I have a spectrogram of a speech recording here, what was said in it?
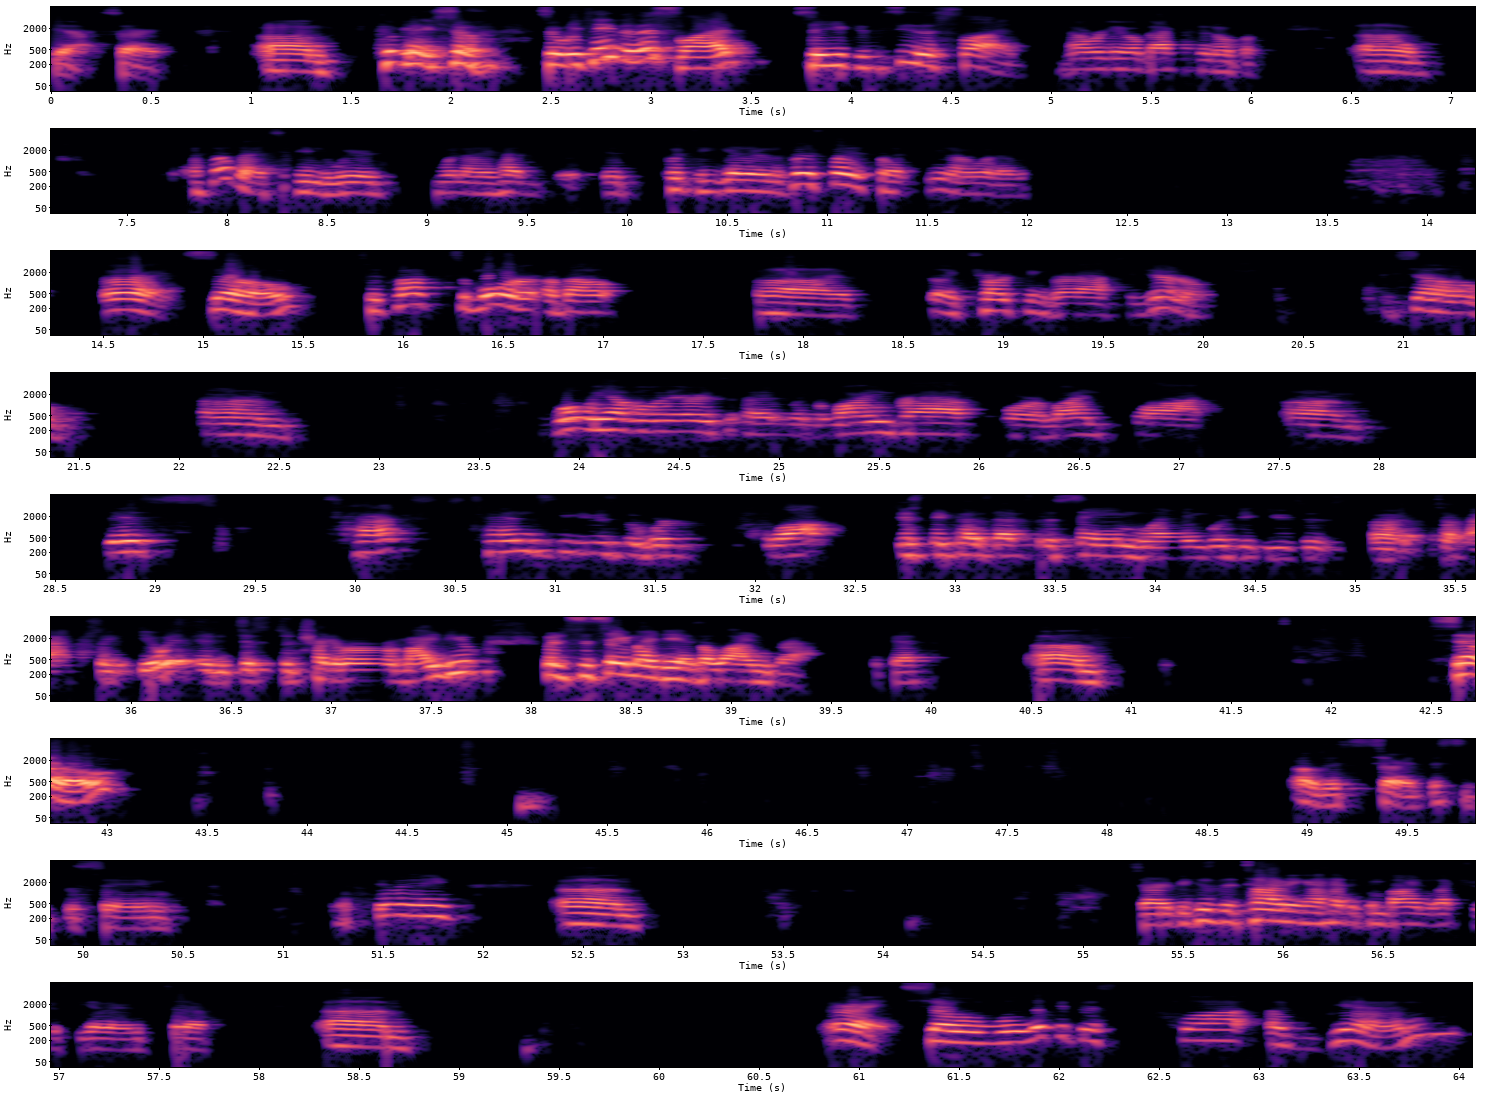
Yeah, sorry. Um, okay, so, so we came to this slide, so you can see this slide. Now we're gonna go back to the notebook. Um, I thought that seemed weird when I had it put together in the first place, but you know, whatever. All right, so to talk some more about uh, like charts and graphs in general. So um, what we have over there is uh, like a line graph or a line plot. Um, this text tends to use the word plot just because that's the same language it uses uh, to actually do it and just to try to remind you, but it's the same idea as a line graph, okay? Um, so oh, this, sorry, this is the same activity. Um, sorry, because the timing, I had to combine lectures together. And so, um, all right, so we'll look at this plot again.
